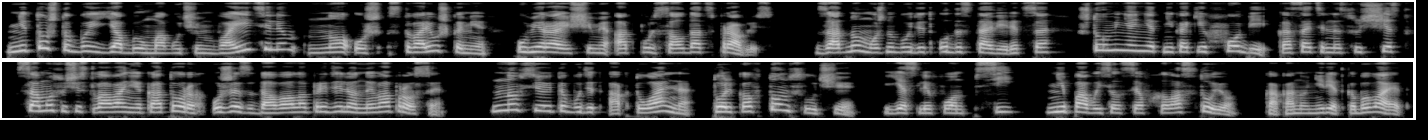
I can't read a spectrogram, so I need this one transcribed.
Не то чтобы я был могучим воителем, но уж с тварюшками, умирающими от пуль солдат, справлюсь. Заодно можно будет удостовериться, что у меня нет никаких фобий касательно существ, само существование которых уже задавало определенные вопросы. Но все это будет актуально только в том случае, если фонд ПСИ не повысился в холостую, как оно нередко бывает.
